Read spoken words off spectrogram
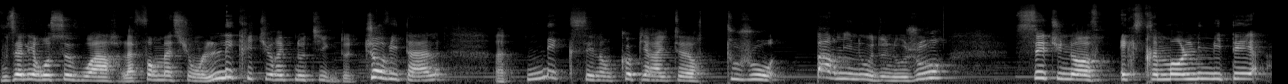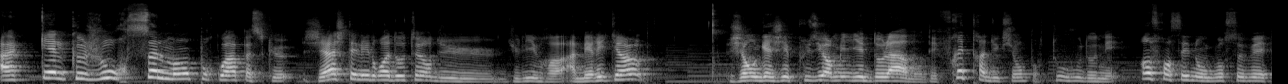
Vous allez recevoir la formation L'écriture hypnotique de Joe Vital, un excellent copywriter toujours parmi nous de nos jours. C'est une offre extrêmement limitée à quelques jours seulement. Pourquoi? Parce que j'ai acheté les droits d'auteur du, du livre américain. J'ai engagé plusieurs milliers de dollars dans des frais de traduction pour tout vous donner en français. Donc vous recevez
